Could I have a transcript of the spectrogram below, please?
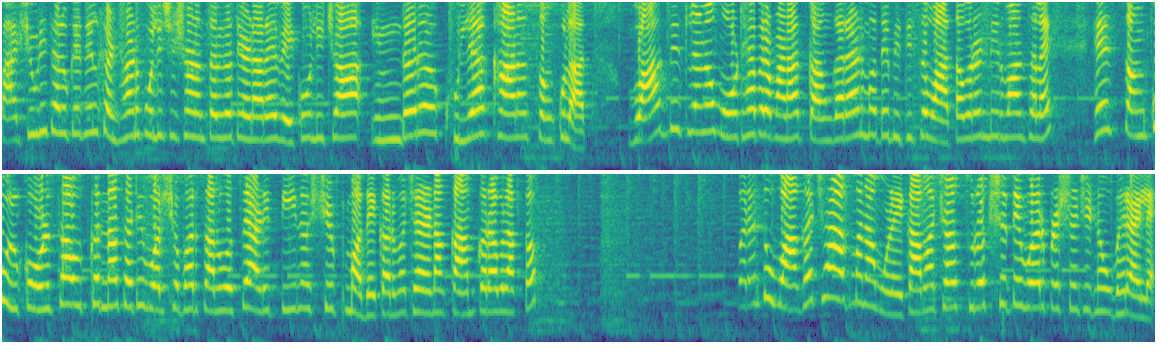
पारशिवनी तालुक्यातील कन्हाण पोलीस स्टेशन अंतर्गत येणाऱ्या वेकोलीच्या इंदर खुल्या खाण संकुलात वाघ दिसल्यानं मोठ्या प्रमाणात कामगारांमध्ये भीतीचं वातावरण निर्माण झालंय. हे संकुल कोळसा उत्खननासाठी वर्षभर चालू असते आणि तीन शिफ्टमध्ये कर्मचाऱ्यांना काम करावं लागतं. परंतु वाघाच्या आगमनामुळे कामाच्या सुरक्षतेवर प्रश्नचिन्ह उभे राहिलंय.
